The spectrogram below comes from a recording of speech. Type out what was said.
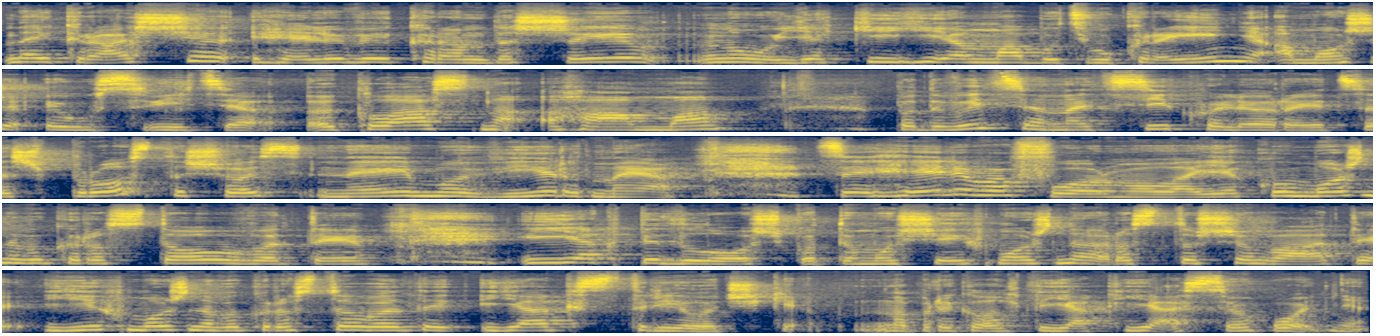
найкращі гельові карандаші, ну, які є, мабуть, в Україні, а може і у світі. Класна гамма. Подивіться на ці кольори. Це ж просто щось неймовірне. Це гельова формула, яку можна використовувати і як підложку, тому що їх можна розташувати. Їх можна використовувати як стрілочки, наприклад, як я сьогодні.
